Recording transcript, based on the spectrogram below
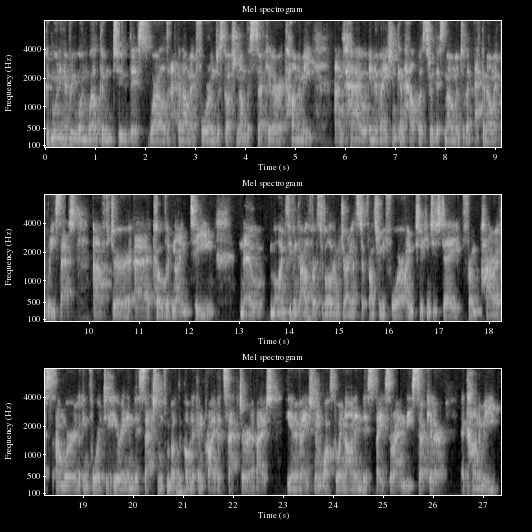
Good morning, everyone. Welcome to this World Economic Forum discussion on the circular economy and how innovation can help us through this moment of an economic reset after uh, COVID 19. Now, I'm Stephen Carroll. First of all, I'm a journalist at France 24. I'm speaking to you today from Paris, and we're looking forward to hearing in this session from both the public and private sector about the innovation and what's going on in this space around the circular economy,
